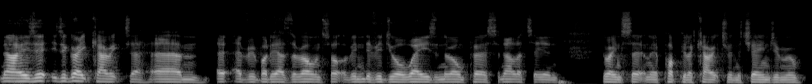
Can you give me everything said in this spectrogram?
No, he's a, he's a great character. Um, everybody has their own sort of individual ways and their own personality, and Duane's certainly a popular character in the changing room.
